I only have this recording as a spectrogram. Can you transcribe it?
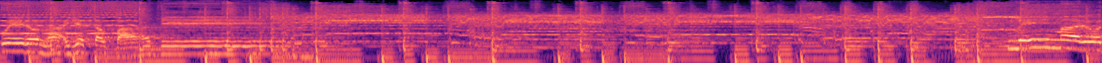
ကွဲတော့ငါအရက်တော့ပါသည်မိမတို့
